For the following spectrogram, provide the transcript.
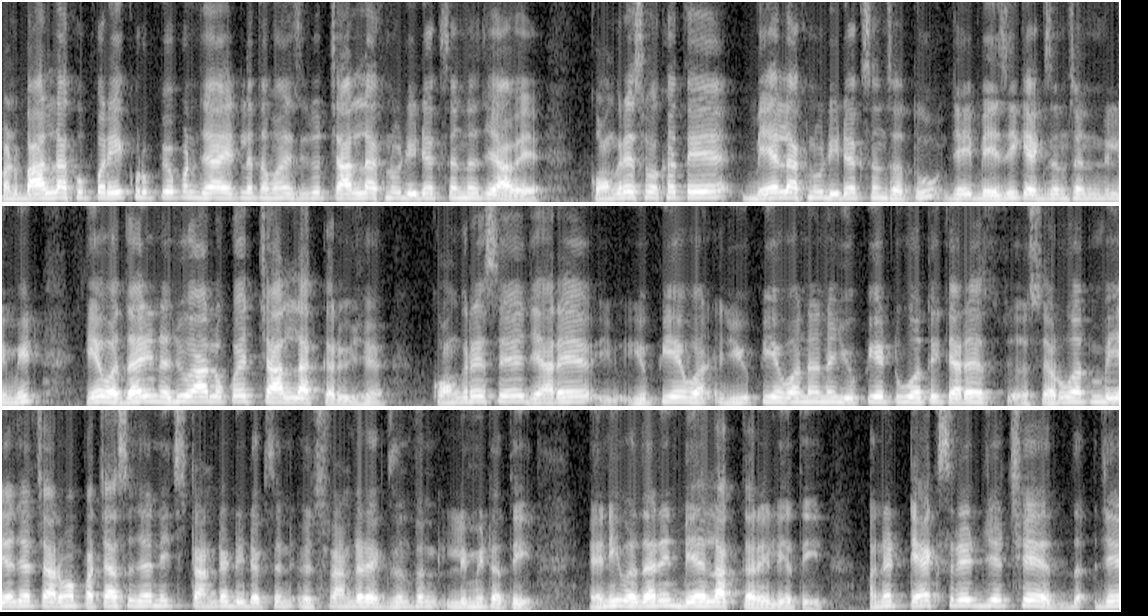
પણ બાર લાખ ઉપર એક રૂપિયો પણ જાય એટલે તમારે સીધું ચાર લાખનું ડિડક્શન જ આવે. કોંગ્રેસ વખતે બે લાખનું ડિડક્શન્સ હતું, જે બેઝિક એક્ઝમ્પશનની લિમિટ એ વધારીને હજુ આ લોકોએ ચાર લાખ કર્યું છે. કોંગ્રેસે જ્યારે યુપીએ યુપીએ વન અને યુપીએ ટુ હતી, ત્યારે શરૂઆતમાં બે હજાર ચારમાં પચાસ હજારની standard deduction standard exemption limit હતી. એની વધારીને બે લાખ કરેલી હતી. અને ટેક્સ રેટ જે છે જે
